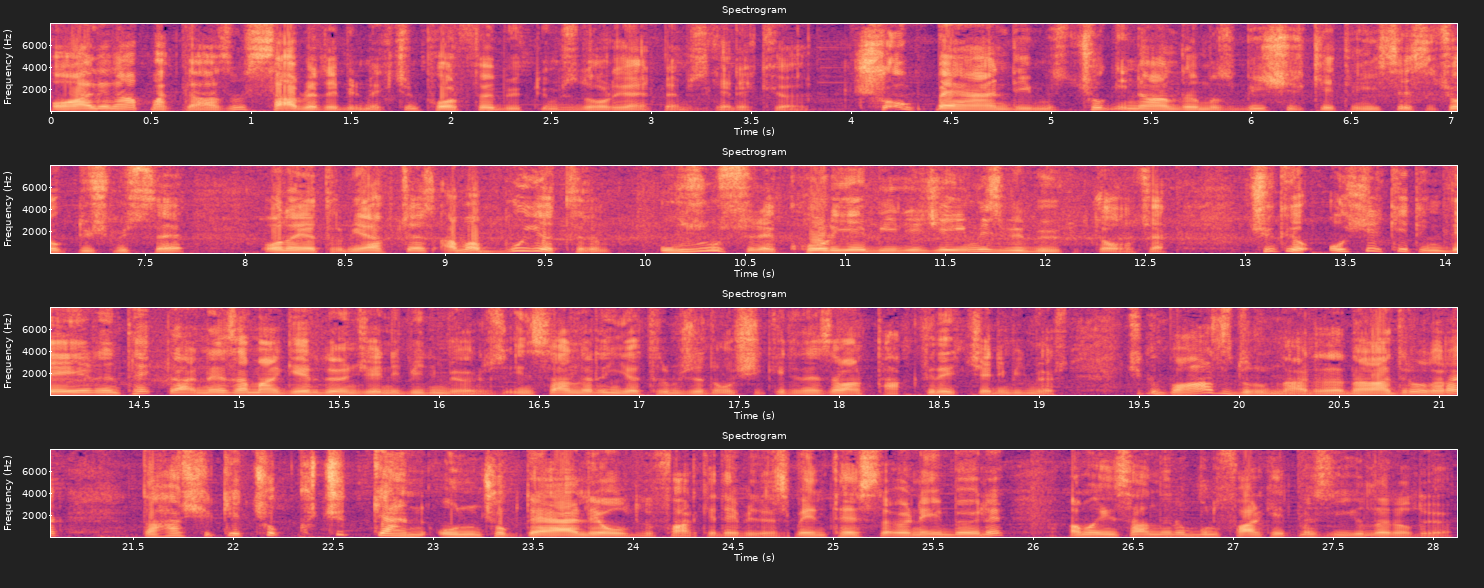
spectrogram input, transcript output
O halde ne yapmak lazım? Sabredebilmek için portföy büyüklüğümüzü doğru yönetmemiz gerekiyor. Çok beğendiğimiz, çok inandığımız bir şirketin hissesi çok düşmüşse ona yatırım yapacağız. Ama bu yatırım uzun süre koruyabileceğimiz bir büyüklükte olacak. Çünkü o şirketin değerinin tekrar ne zaman geri döneceğini bilmiyoruz. İnsanların, yatırımcıların o şirketi ne zaman takdir edeceğini bilmiyoruz. Çünkü bazı durumlarda da nadir olarak daha şirket çok küçükken onun çok değerli olduğunu fark edebiliriz. Benim Tesla örneğin böyle ama insanların bunu fark etmesi yıllar alıyor.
